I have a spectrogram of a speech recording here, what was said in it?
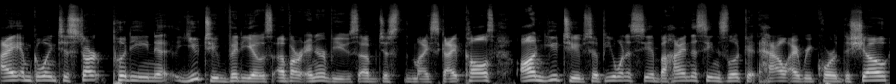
I am going to start putting YouTube videos of our interviews of just my Skype calls on YouTube. So if you want to see a behind the scenes look at how I record the show,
